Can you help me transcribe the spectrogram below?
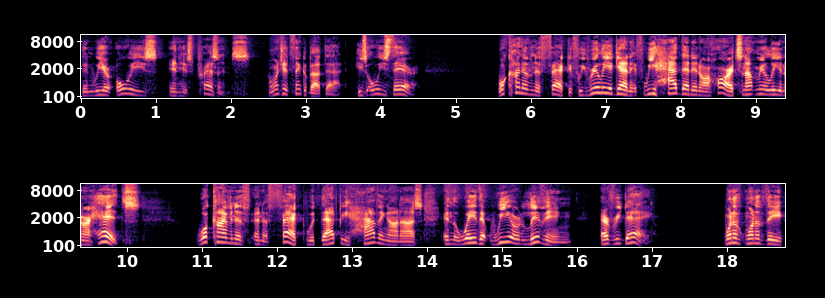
then we are always in his presence. I want you to think about that. He's always there. What kind of an effect, if we really, again, if we had that in our hearts, not merely in our heads, what kind of an effect would that be having on us in the way that we are living every day? One of, one of the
